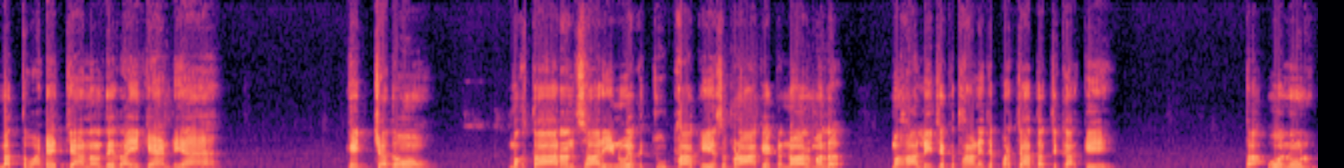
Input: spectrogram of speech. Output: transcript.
ਮੈਂ ਤੁਹਾਡੇ ਚੈਨਲ ਦੇ ਰਾਹੀਂ ਕਹਿਣ ਡਿਆ ਕਿ ਜਦੋਂ ਮੁਖਤਾਰ ਅਨਸਾਰੀ ਨੂੰ ਇੱਕ ਝੂਠਾ ਕੇਸ ਬਣਾ ਕੇ ਇੱਕ ਨਾਰਮਲ ਮੋਹਾਲੀ ਚ ਇੱਕ ਥਾਣੇ 'ਚ ਪਰਚਾ ਦਰਜ ਕਰਕੇ ਤਾਂ ਉਹਨੂੰ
